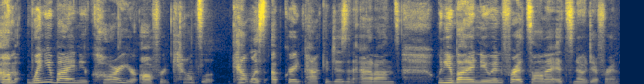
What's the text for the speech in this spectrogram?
Um, when you buy a new car, you're offered countless, countless upgrade packages and add-ons. When you buy a new infrared sauna, it's no different.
